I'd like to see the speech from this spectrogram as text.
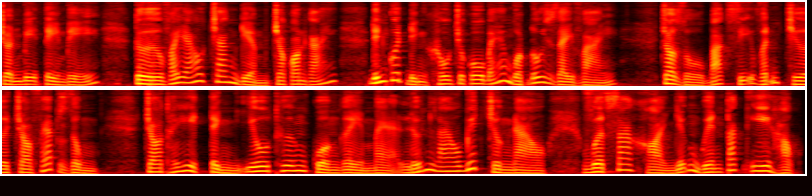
chuẩn bị tỉ mỉ, từ váy áo trang điểm cho con gái đến quyết định khâu cho cô bé một đôi giày vải, cho dù bác sĩ vẫn chưa cho phép dùng, cho thấy tình yêu thương của người mẹ lớn lao biết chừng nào vượt ra khỏi những nguyên tắc y học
